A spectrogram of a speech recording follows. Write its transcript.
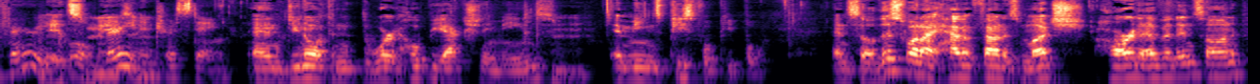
very It's cool. Very interesting. and do you know what the, the word Hopi actually means? Mm-mm. It means peaceful people. And so this one I haven't found as much hard evidence on,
